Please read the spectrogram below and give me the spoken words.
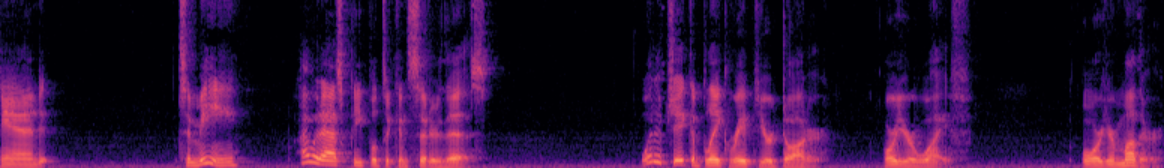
And to me, I would ask people to consider this. What if Jacob Blake raped your daughter, or your wife, or your mother,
